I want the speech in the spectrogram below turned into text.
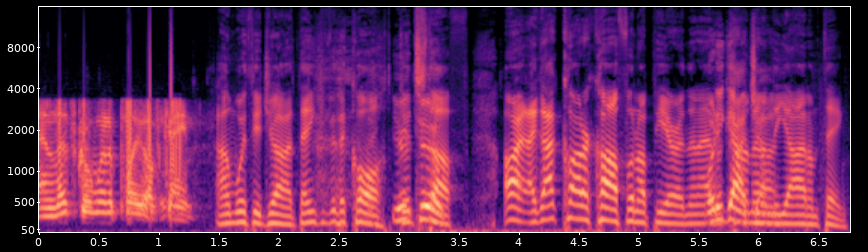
and let's go win a playoff game. I'm with you, John. Thank you for the call. You Good too. stuff. All right, I got Carter Coughlin up here, and then I What have do you got, on the Yiadom thing.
